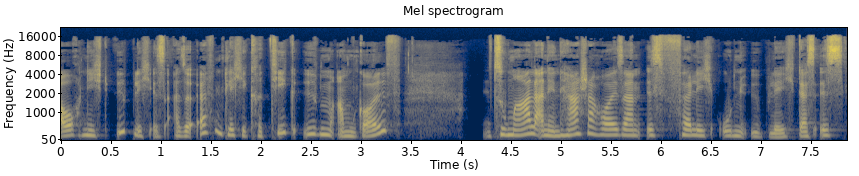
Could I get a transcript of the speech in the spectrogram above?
auch nicht üblich ist. Also öffentliche Kritik üben am Golf, zumal an den Herrscherhäusern, ist völlig unüblich. Das ist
